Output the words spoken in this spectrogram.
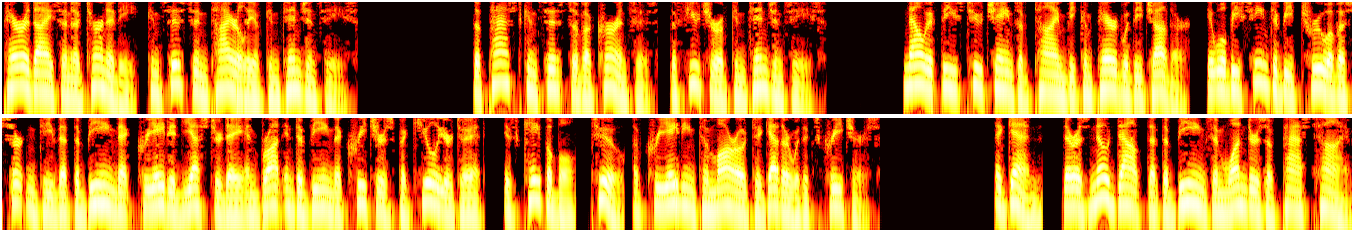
paradise and eternity, consists entirely of contingencies. The past consists of occurrences, the future of contingencies. Now if these two chains of time be compared with each other, it will be seen to be true of a certainty that the being that created yesterday and brought into being the creatures peculiar to it, is capable, too, of creating tomorrow together with its creatures. Again, there is no doubt that the beings and wonders of past time,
